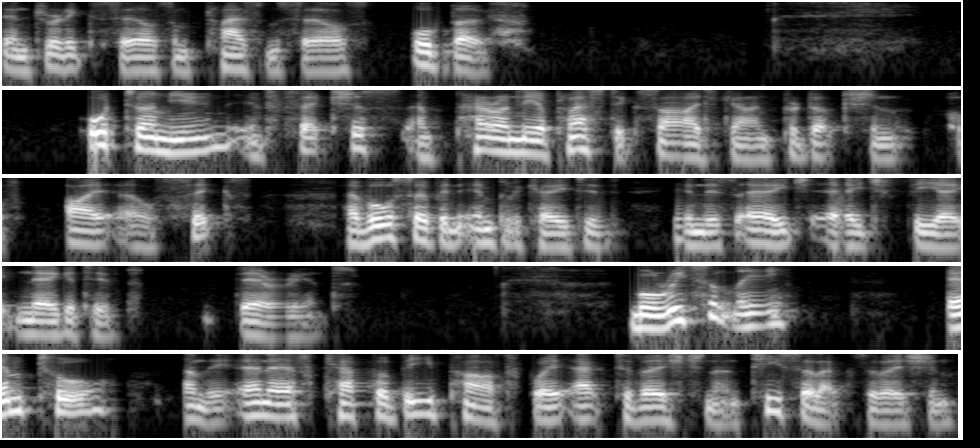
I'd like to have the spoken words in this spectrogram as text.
dendritic cells and plasma cells or both. Autoimmune, infectious, and paraneoplastic cytokine production of IL-6 have also been implicated in this HHV8 negative variant. More recently, mTOR and the NF-kappa B pathway activation and T-cell activation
